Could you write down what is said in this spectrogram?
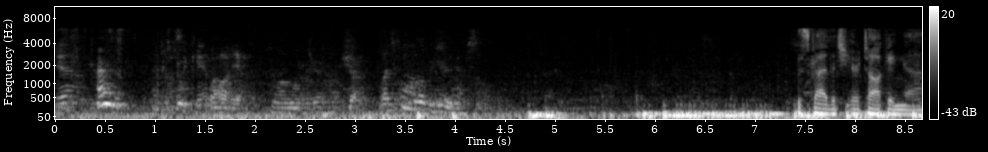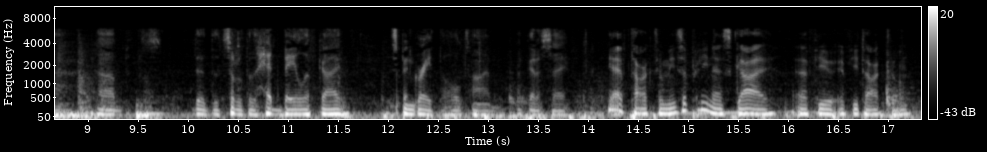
Yeah. All right. Just. Well, yeah. Sure. Let's go on over here now. This guy that you hear talking, uh, uh, the, the sort of the head bailiff guy, it's been great the whole time. I've got to say. Yeah, I've talked to him. He's a pretty nice guy if you if you talk to him.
